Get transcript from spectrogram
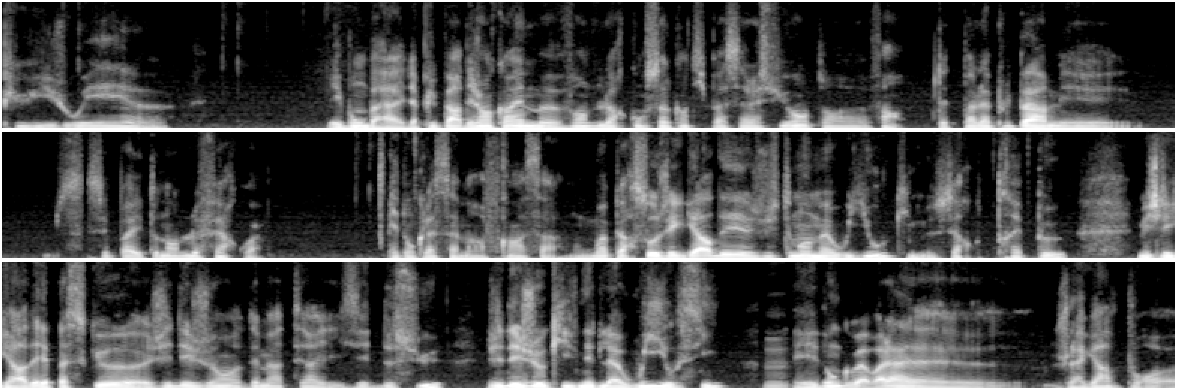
plus y jouer euh. et bon bah la plupart des gens quand même vendent leur console quand ils passent à la suivante hein. enfin peut-être pas la plupart mais c'est pas étonnant de le faire quoi et donc là ça met un frein à ça donc moi perso j'ai gardé justement ma Wii U qui me sert très peu mais je l'ai gardé parce que euh, j'ai des jeux dématérialisés dessus j'ai des jeux qui venaient de la Wii aussi mmh. et donc bah voilà euh, je la garde pour euh,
